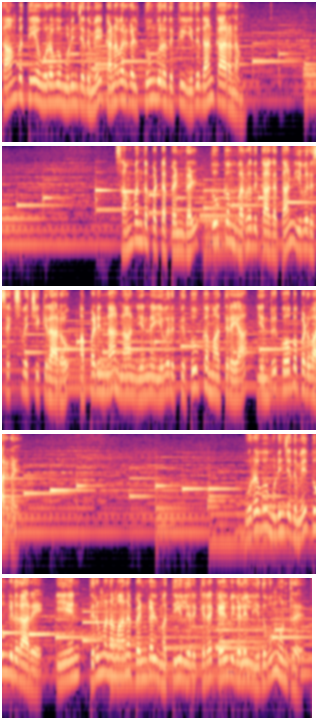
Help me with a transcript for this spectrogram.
தாம்பத்திய உறவு முடிஞ்சதுமே கணவர்கள் தூங்குறதுக்கு இதுதான் காரணம். சம்பந்தப்பட்ட பெண்கள் தூக்கம் வர்றதுக்காகத்தான் இவரு செக்ஸ் வச்சிக்கிறாரோ அப்படின்னா நான் என்ன இவருக்கு தூக்க மாத்திரையா என்று கோபப்படுவார்கள். உறவு முடிஞ்சதுமே தூங்கிடுறாரே. ஏன்? திருமணமான பெண்கள் மத்தியில் இருக்கிற கேள்விகளில் இதுவும் ஒன்று.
